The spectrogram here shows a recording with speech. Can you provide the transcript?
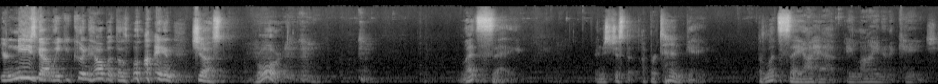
your knees got weak. You couldn't help it. The lion just roared let's say, and it's just a, a, pretend game, but let's say I have a lion in a cage,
